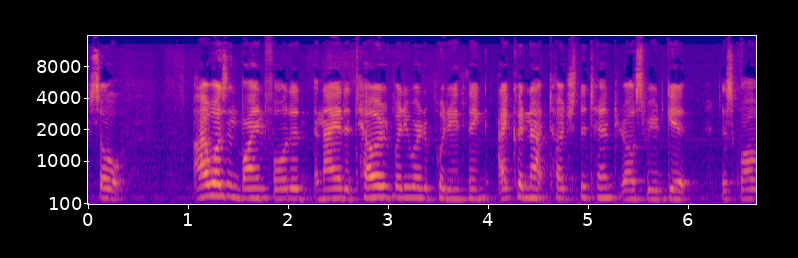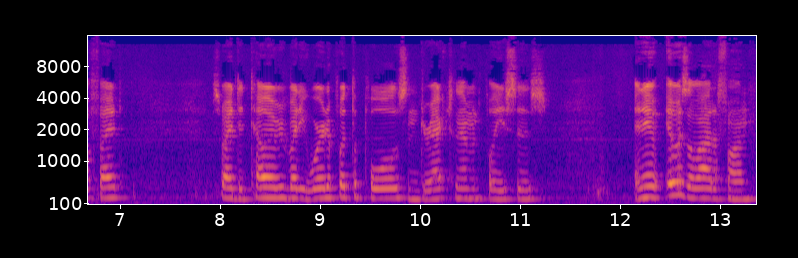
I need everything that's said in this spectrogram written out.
So I wasn't blindfolded, and I had to tell everybody where to put anything. I could not touch the tent, or else we would get disqualified. So I had to tell everybody where to put the poles and direct them in places. And it, it was a lot of fun.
